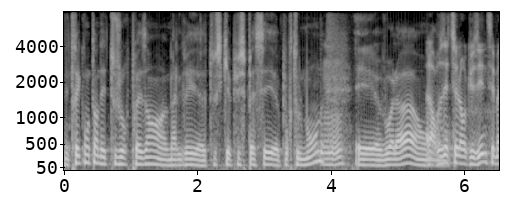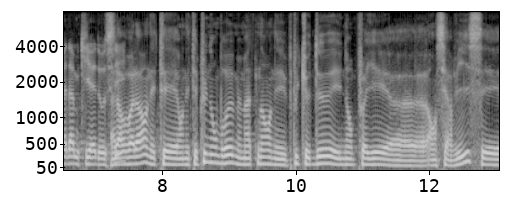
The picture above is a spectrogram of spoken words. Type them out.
on est très content d'être toujours présent euh, malgré euh, tout ce qui a pu se passer pour tout le monde. Mhm. Et voilà. on- Alors vous êtes seul en cuisine, c'est madame qui aide aussi. Alors voilà, on était, on était plus nombreux, mais maintenant on est plus que deux et une employée en service et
